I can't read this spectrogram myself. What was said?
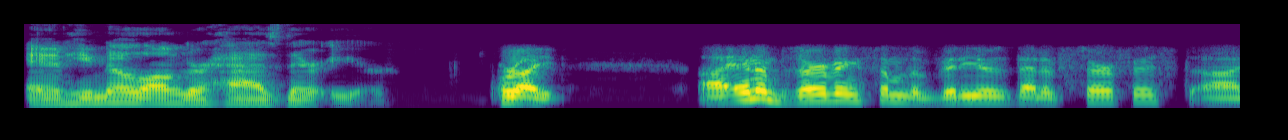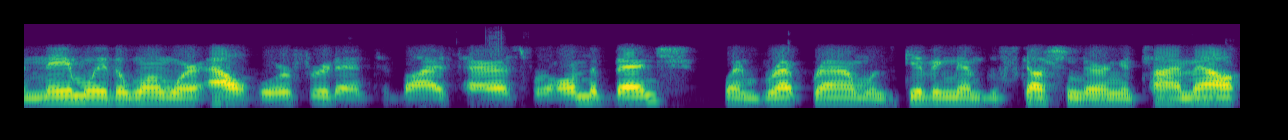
and he no longer has their ear. Right. Uh, in observing some of the videos that have surfaced, uh, namely the one where Al Horford and Tobias Harris were on the bench when Brett Brown was giving them discussion during a timeout,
